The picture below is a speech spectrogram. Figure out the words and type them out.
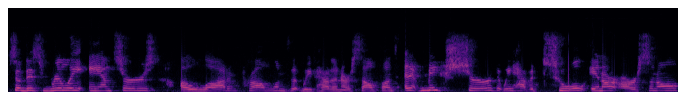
So this really answers a lot of problems that we've had in our cell phones. And it makes sure that we have a tool in our arsenal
